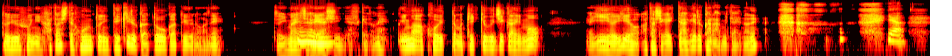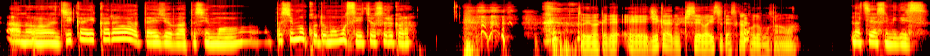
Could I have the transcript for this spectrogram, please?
というふうに果たして本当にできるかどうかというのはね、ちょっといまいち怪しいんですけどね。今はこう言っても結局次回も、いいよいいよ、私が言ってあげるから、みたいなね。いや、あの、次回からは大丈夫。私も、私も子供も成長するから。というわけで、えー次回の帰省はいつですか、子供さんは？夏休みです。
